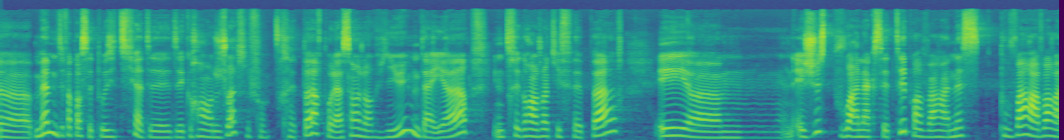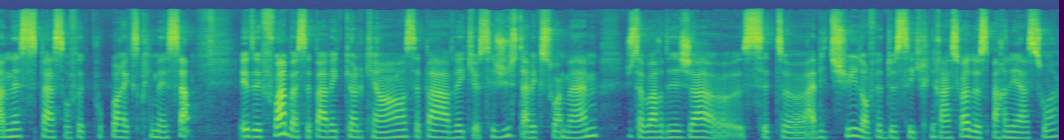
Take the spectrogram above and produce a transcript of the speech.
Euh, même des fois quand c'est positif, il y a des, grandes joies qui font très peur. Pour l'instant, j'en vis une d'ailleurs, une très grande joie qui fait peur. Et, euh, juste pouvoir l'accepter, pour avoir un pouvoir avoir un espace en fait pour pouvoir exprimer ça. Et des fois, bah, c'est pas avec quelqu'un, c'est pas avec, c'est juste avec soi-même, juste avoir déjà euh, cette habitude en fait de s'écrire à soi, de se parler à soi.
